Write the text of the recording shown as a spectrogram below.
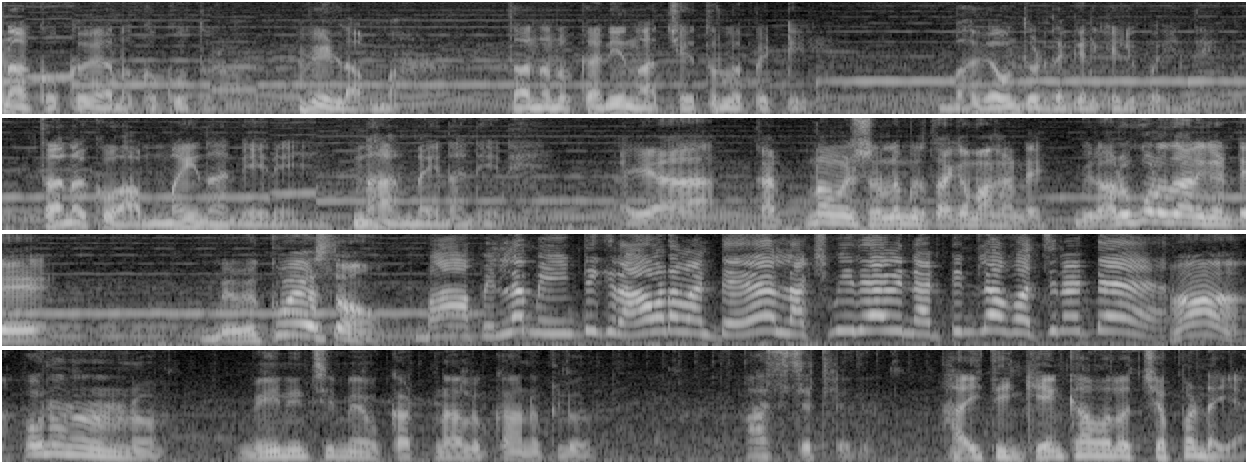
నాకొక్కగానొక్క కూతురు. వీళ్ళ అమ్మ తనను కని నా చేతుల్లో పెట్టి భగవంతుడి దగ్గరికి వెళ్ళిపోయింది. తనకు అమ్మైనా నేనే నా అన్నైనా నేనే. అయ్యా కట్నం విషయంలో మీరు తగ్గమాకండి. మీరు అనుకున్న దానికంటే మేము ఎక్కువ వేస్తాం. మా పిల్ల మీ ఇంటికి రావడం అంటే లక్ష్మీదేవి నట్టింట్లోకి వచ్చినట్టే. ఆ, ఓ నో నో నో, నో. మీ నుంచి మేము కట్నాలు కానుకలు ఆశించట్లేదు. అయితే ఇంకేం కావాలో చెప్పండి అయ్యా.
